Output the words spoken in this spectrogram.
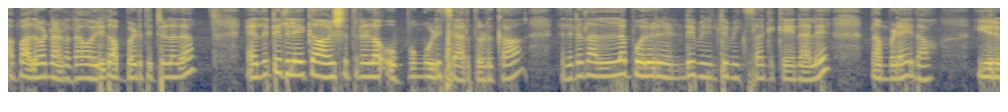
അപ്പോൾ അതുകൊണ്ടാണ് കേട്ടോ ഒരു കപ്പ് എടുത്തിട്ടുള്ളത്. എന്നിട്ട് ഇതിലേക്ക് ആവശ്യത്തിനുള്ള ഉപ്പും കൂടി ചേർത്ത് കൊടുക്കുക എന്നിട്ട് നല്ലപോലെ ഒരു രണ്ട് മിനിറ്റ് മിക്സ് ആക്കി കഴിഞ്ഞാൽ നമ്മുടെ ഇതാ ഈ ഒരു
